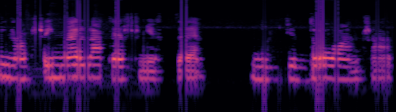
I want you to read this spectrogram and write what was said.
inaczej. Mela też nie chce nigdzie dołączać.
